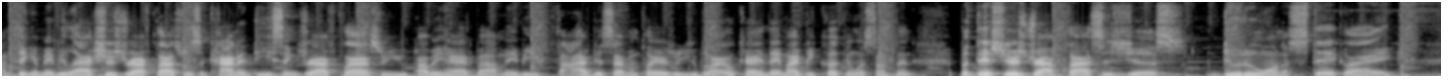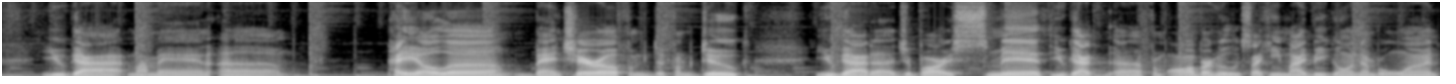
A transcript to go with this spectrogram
I'm thinking maybe last year's draft class was a kind of decent draft class where you probably had about maybe five to seven players where you'd be like, okay, they might be cooking with something. But this year's draft class is just doo doo on a stick. Like you got my man uh, Paolo Banchero from from Duke. You got uh, Jabari Smith. You got uh, from Auburn who looks like he might be going number one.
